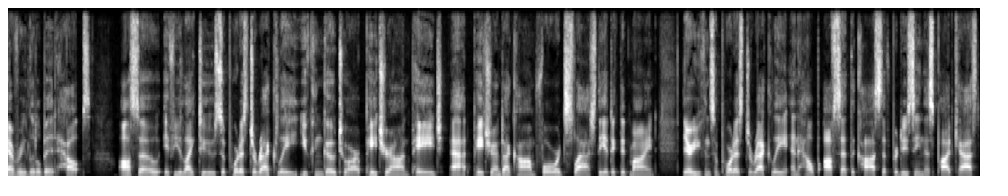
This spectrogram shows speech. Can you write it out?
Every little bit helps. Also, if you'd like to support us directly, you can go to our Patreon page at patreon.com forward slash the addicted mind. There you can support us directly and help offset the cost of producing this podcast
